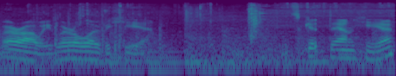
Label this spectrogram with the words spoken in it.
Where are we? We're all over here. Get down here.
